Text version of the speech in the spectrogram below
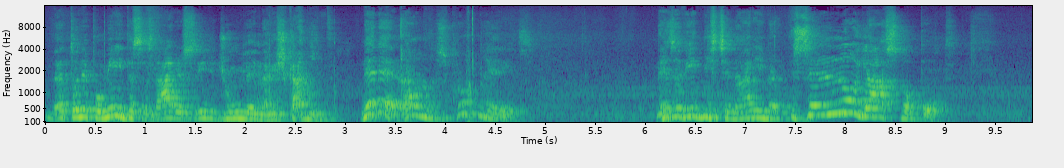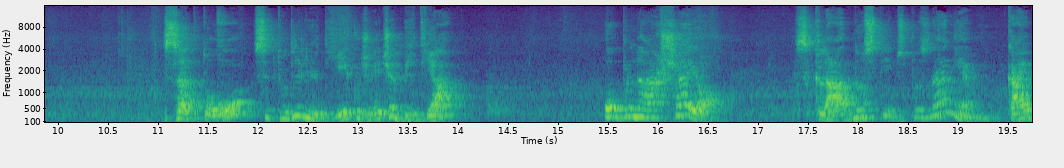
ne, to ne pomeni, da se znajdeš sredi džungle in naviš kanit. Ne, ne, ravno nasprotno je res. Nezavedni scenarij ima zelo jasno pot. Zato se tudi ljudje, kot že reče bitja, obnašajo skladno s tem spoznanjem, kaj,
